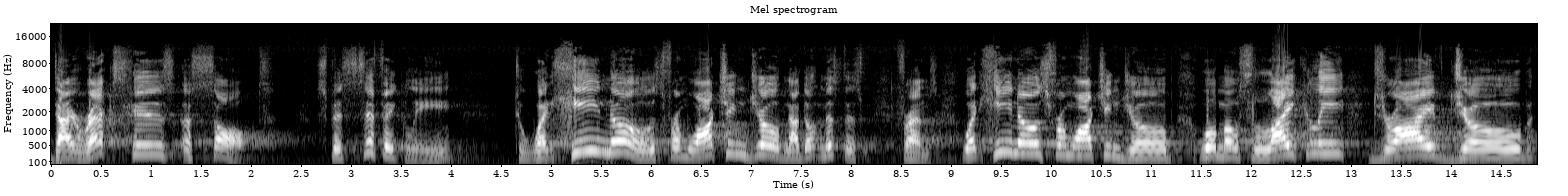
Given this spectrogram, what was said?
directs his assault specifically to what he knows from watching Job. Now, don't miss this, friends. What he knows from watching Job will most likely drive Job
